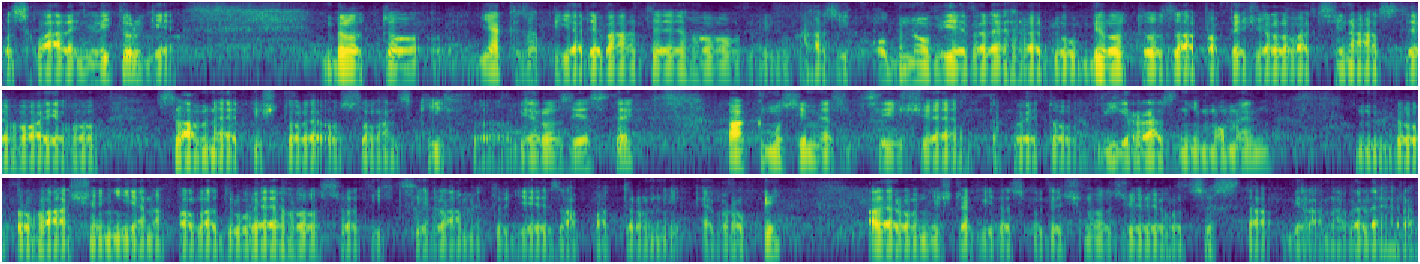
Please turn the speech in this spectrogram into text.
o schválení liturgie. Bylo to jak za Pia IX., kdy dochází k obnově Velehradu, bylo to za papeže Lva XIII. a jeho slavné pištole o slovanských eh, věrozvěstech. Pak musíme říci, že takovýto výrazný moment bylo prohlášení Jana Pavla II. svatých Cyrila a Metodie za patrony Evropy, ale rovněž taky ta skutečnost, že jeho cesta byla na Velehrad.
